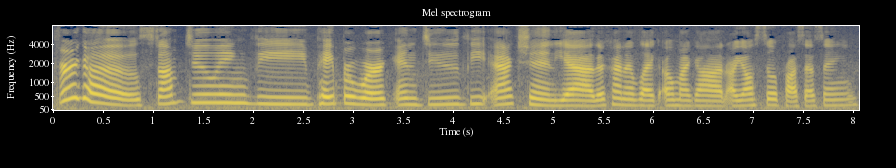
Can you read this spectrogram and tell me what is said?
Virgo stop doing the paperwork and do the action. Yeah they're kind of like oh my god are y'all still processing?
